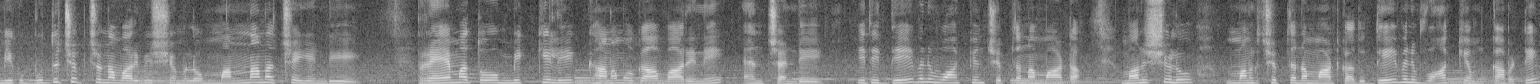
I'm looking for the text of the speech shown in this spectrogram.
మీకు బుద్ధి చెప్తున్న వారి విషయంలో మన్నన చేయండి. ప్రేమతో మిక్కిలి ఘనముగా వారిని ఎంచండి. ఇది దేవుని వాక్యం చెప్తున్న మాట. మనుషులు మనకు చెప్తున్న మాట కాదు దేవుని వాక్యం. కాబట్టి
